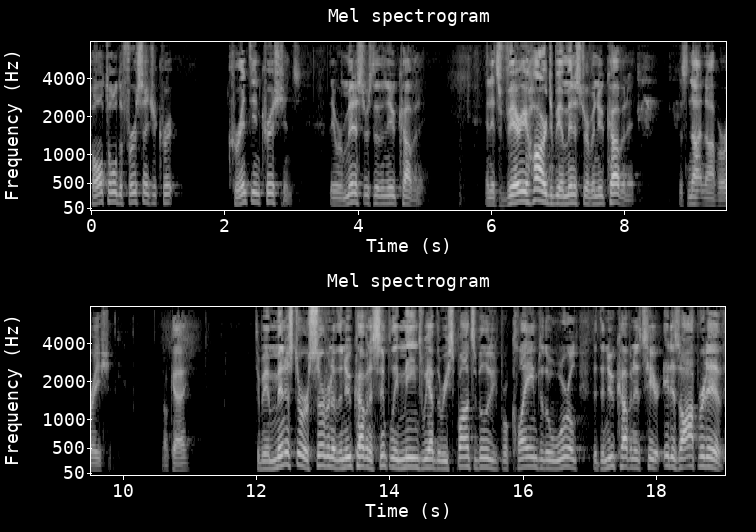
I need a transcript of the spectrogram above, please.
Paul told the first century Corinthian Christians they were ministers of the new covenant. And it's very hard to be a minister of a new covenant that's not in operation. Okay? To be a minister or servant of the new covenant simply means we have the responsibility to proclaim to the world that the new covenant is here. It is operative.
